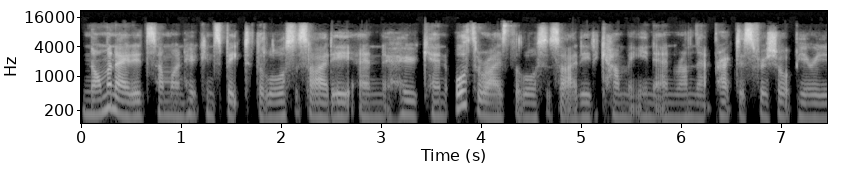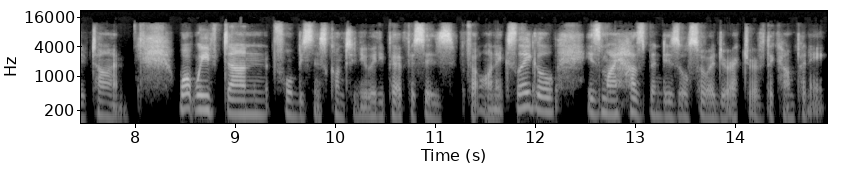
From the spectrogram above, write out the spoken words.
nominated someone who can speak to the Law Society and who can authorize the Law Society to come in and run that practice for a short period of time. What we've done for business continuity purposes for Onyx Legal is my husband is also a director of the company.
